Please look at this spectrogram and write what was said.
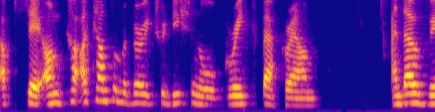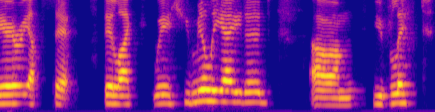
upset. I'm, i come from a very traditional greek background and they were very upset. They're like, we're humiliated. Um, you've left.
